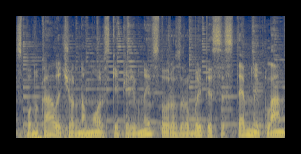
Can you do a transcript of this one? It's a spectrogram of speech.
спонукали чорноморське керівництво розробити системний план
